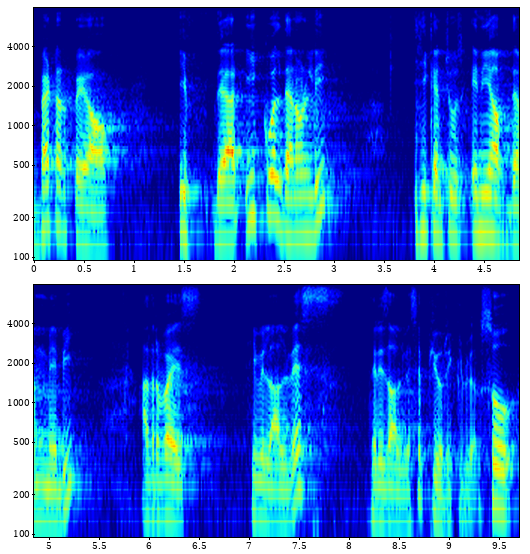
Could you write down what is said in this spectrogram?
better payoff. If they are equal then only he can choose any of them maybe otherwise he will always there is always a pure equilibrium. So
